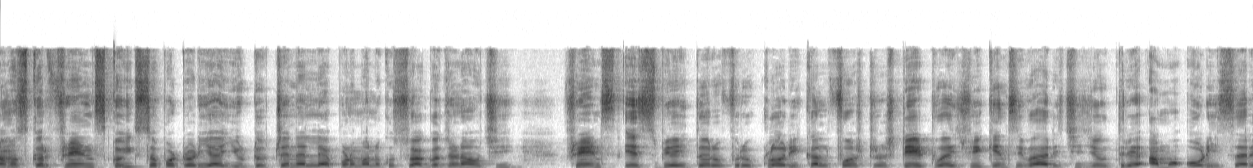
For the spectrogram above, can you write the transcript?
নমস্কার ফ্রেন্ডস কৈকশো পটোড়িয়া ୟୁଟ୍ୟୁବ୍ ଚ୍ୟାନେଲ୍ରେ ଆପଣମାନଙ୍କୁ ସ୍ୱାଗତ ଯାଉଛି ফ্রেন্ডস এসবিআই তরফর ক্লরিকাল পোস্টর স্টেট ওয়াইজ ভ্যাকেন্সি বাহারিছি যে আম ওড়শার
